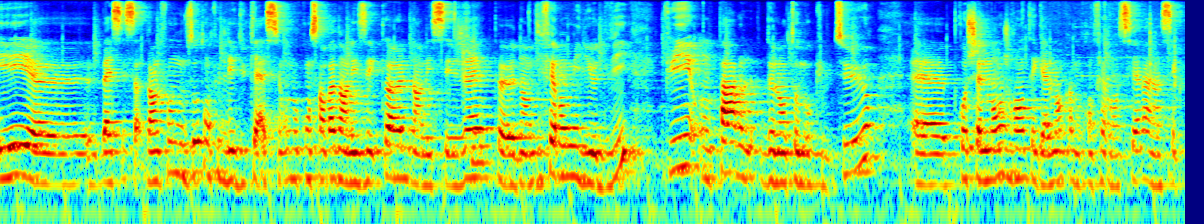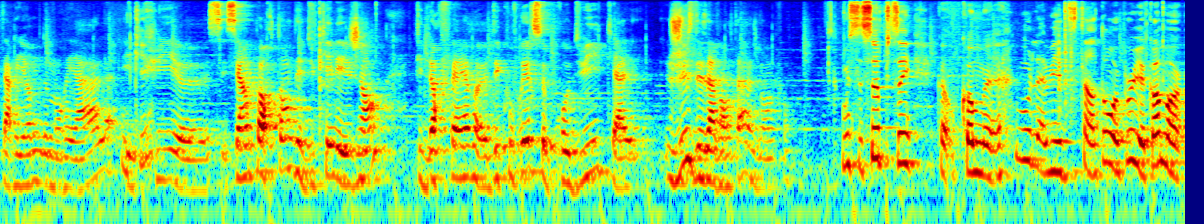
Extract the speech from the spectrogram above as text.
Et euh, ben, c'est ça. Dans le fond, nous autres, on fait de l'éducation. Donc, on s'en va dans les écoles, dans les cégeps, dans différents milieux de vie. Puis, on parle de l'entomoculture. Euh, prochainement, je rentre également comme conférencière à l'insectarium de Montréal. Et puis, euh, c'est important d'éduquer les gens, puis de leur faire euh, découvrir ce produit qui a juste des avantages, dans le fond. Oui, c'est ça. Puis, tu sais, comme, comme, euh, vous l'aviez dit tantôt un peu, il y a comme un,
